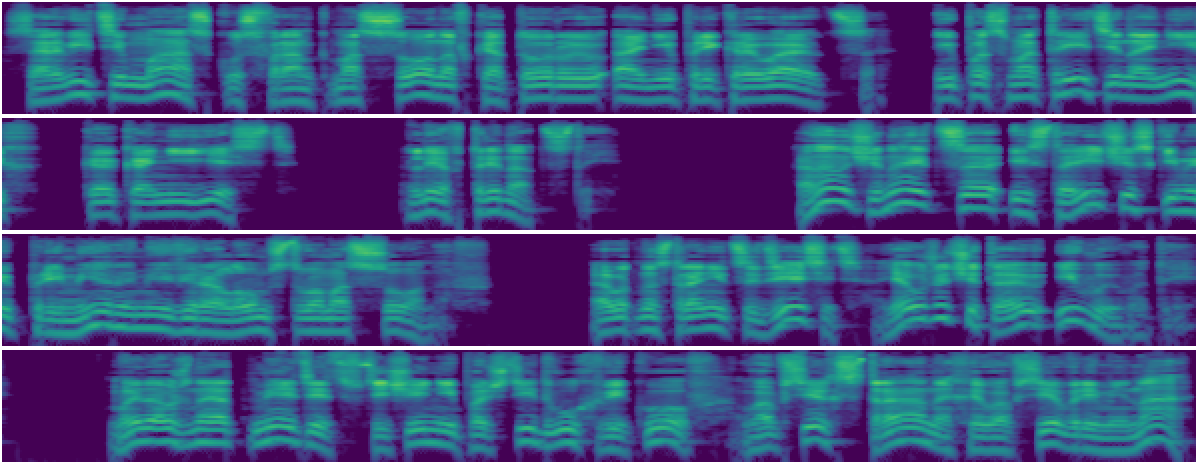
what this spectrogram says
сорвите маску с франкмасонов, которую они прикрываются, и посмотрите на них, как они есть». Лев XIII. Она начинается историческими примерами вероломства масонов. А вот на странице 10 я уже читаю и выводы. Мы должны отметить в течение почти двух веков во всех странах и во все времена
